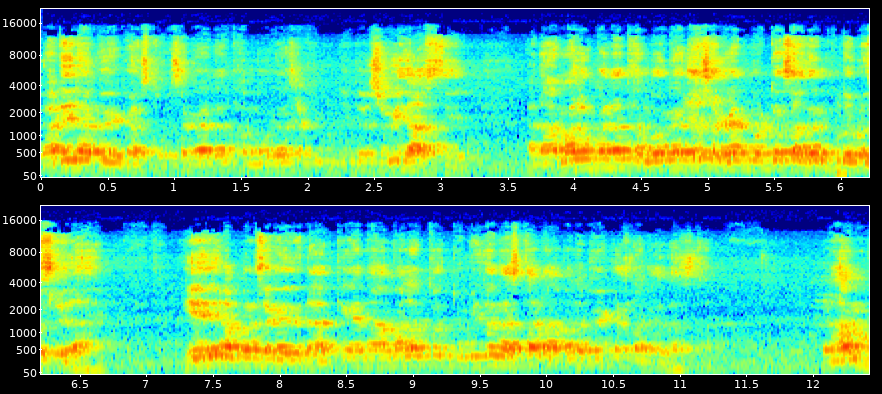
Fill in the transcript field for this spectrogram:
गाडीला ब्रेक असतो. सगळ्यांना थांबवण्यासाठी कुठली तर सुविधा असते. आणि आम्हा लोकांना थांबवण्याचं सगळ्यात मोठं साधन पुढे बसलेलं आहे. हे आपण सगळेजण आहात की आणि आम्हाला तर तुम्ही जर नसता ना आम्हाला ब्रेकच लागत असता. पण आम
